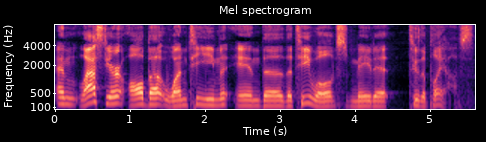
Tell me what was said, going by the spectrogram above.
and last year all but one team in the the T Wolves made it to the playoffs.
